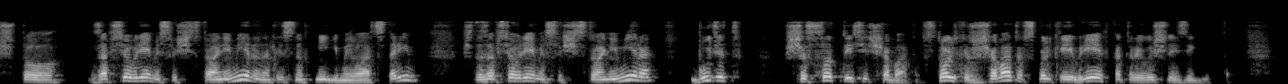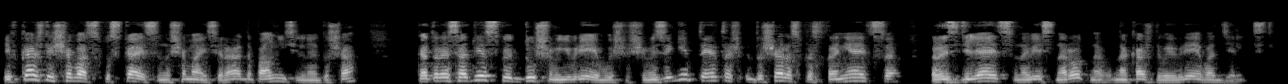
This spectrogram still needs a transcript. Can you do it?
что за все время существования мира, написано в книге Мейлат Старим, что за все время существования мира будет 600 тысяч шаббатов. Столько же шаббатов, сколько евреев, которые вышли из Египта. И в каждый шаббат спускается на Шама Сира дополнительная душа, которая соответствует душам евреев, вышедшим из Египта, и эта душа распространяется, разделяется на весь народ, на, на каждого еврея в отдельности.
